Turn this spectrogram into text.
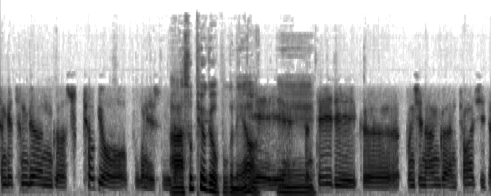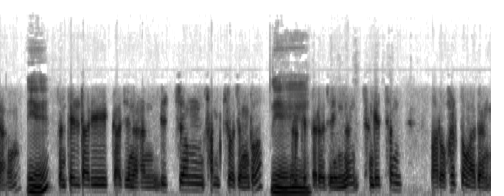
청계천변 그 수표교 부근에 있습니다. 아, 수표교 부근에요. 예, 예. 예. 전태일이 그 분신한 건 평화시장, 예. 전태일 다리까지는 한 1.3km 정도 예. 이렇게 떨어져 있는 청계천 바로 활동하던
